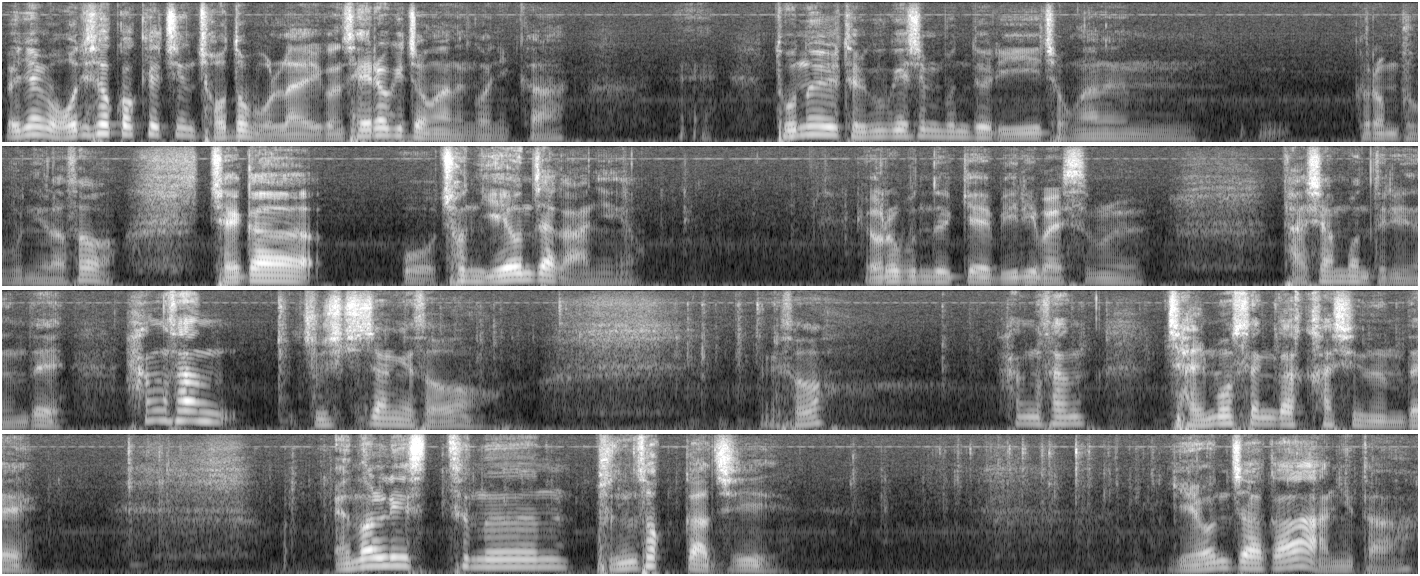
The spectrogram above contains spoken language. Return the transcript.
왜냐면 어디서 꺾일지는 저도 몰라요. 이건 세력이 정하는 거니까. 예. 돈을 들고 계신 분들이 정하는 그런 부분이라서 제가 뭐 전 예언자가 아니에요. 여러분들께 미리 말씀을 다시 한번 드리는데 항상 주식시장에서 그래서 항상 잘못 생각하시는데 애널리스트는 분석까지 예언자가 아니다.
